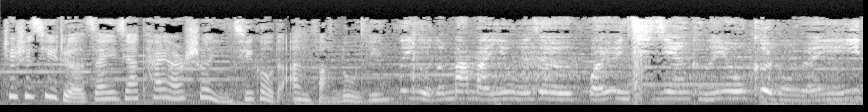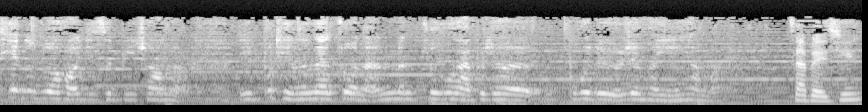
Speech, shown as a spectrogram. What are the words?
这是记者在一家胎儿摄影机构的暗访录音。那有的妈妈因为在怀孕期间，可能因为各种原因，一天都做好几次 B 超呢。你不停的在做呢，那么最后还不是不会对有任何影响吗？在北京，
